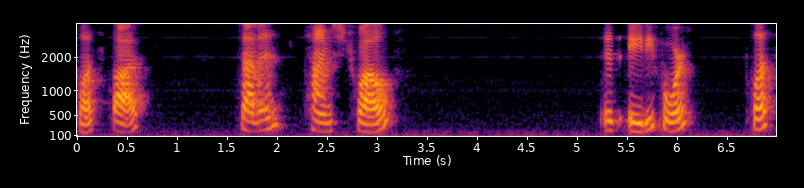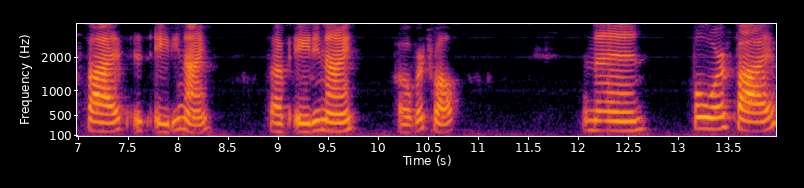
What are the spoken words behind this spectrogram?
plus 5. 7 times 12 is 84, plus 5 is 89. So I have 89 over 12. And then 4, 5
